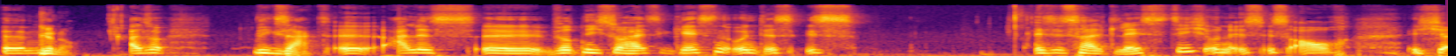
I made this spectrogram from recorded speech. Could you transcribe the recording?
Ähm, Genau. Also, wie gesagt, äh, alles wird nicht so heiß gegessen und es ist es ist halt lästig und es ist auch, ich,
